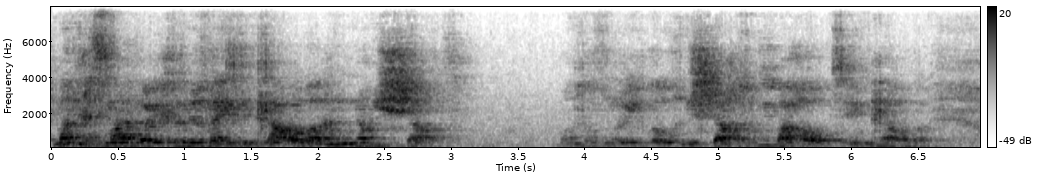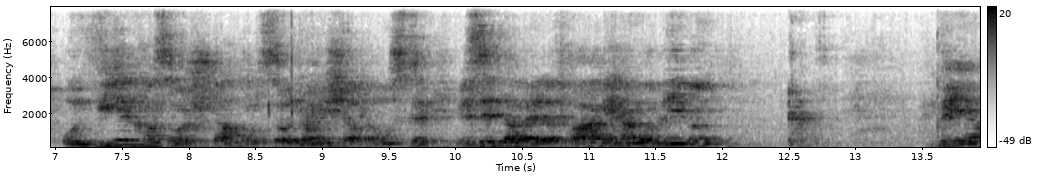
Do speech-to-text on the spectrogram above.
manches Mal bräuchten wir vielleicht im Glauben einen Neustart. Und euch braucht einen Start überhaupt im Glauben. Und ein Start oder so Neustart aussehen? Wir sind da bei der Frage hängen geblieben, wer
